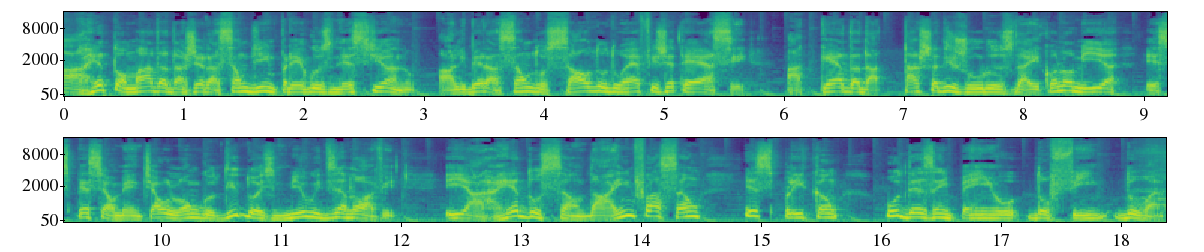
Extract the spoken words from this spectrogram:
a retomada da geração de empregos neste ano, a liberação do saldo do FGTS, a queda da taxa de juros da economia, especialmente ao longo de 2019, e a redução da inflação explicam o desempenho do fim do ano.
